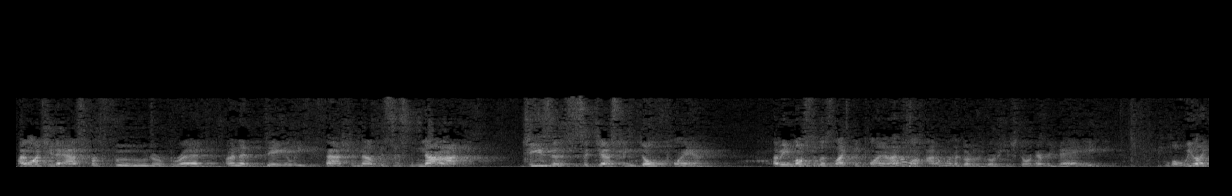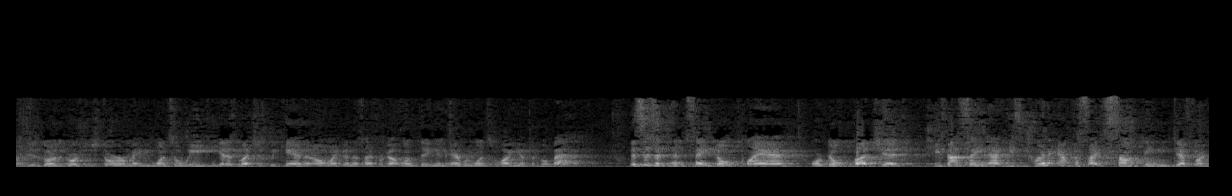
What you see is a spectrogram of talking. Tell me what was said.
I want you to ask for food or bread on a daily fashion. Now, this is not Jesus suggesting don't plan. I mean, most of us like to plan. I don't want, I don't want to go to the grocery store every day. What we like to do is go to the grocery store maybe once a week and get as much as we can, and oh my goodness, I forgot one thing, and every once in a while you have to go back. This isn't him saying don't plan or don't budget. He's not saying that. He's trying to emphasize something different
